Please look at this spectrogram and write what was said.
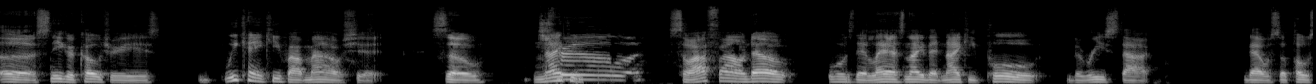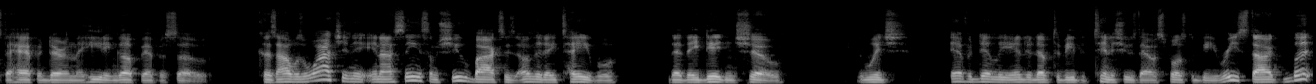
uh sneaker culture is we can't keep our mouths shut. So Nike True. so I found out what was that last night that Nike pulled the restock that was supposed to happen during the heating up episode. Cause I was watching it and I seen some shoe boxes under their table that they didn't show, which evidently ended up to be the tennis shoes that were supposed to be restocked, but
